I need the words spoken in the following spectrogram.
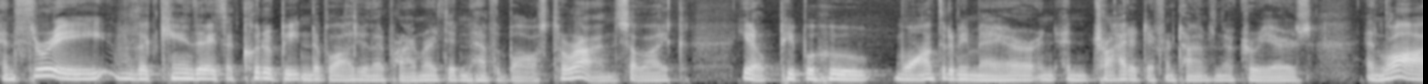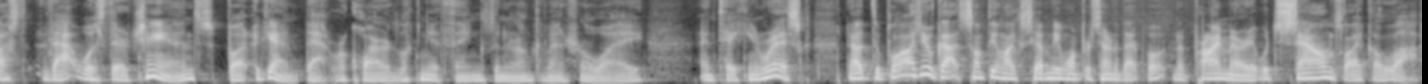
And three, the candidates that could have beaten de Blasio in that primary didn't have the balls to run. So, like, you know, people who wanted to be mayor and, and tried at different times in their careers and lost, that was their chance. But again, that required looking at things in an unconventional way and taking risk. Now, de Blasio got something like 71% of that vote in the primary, which sounds like a lot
